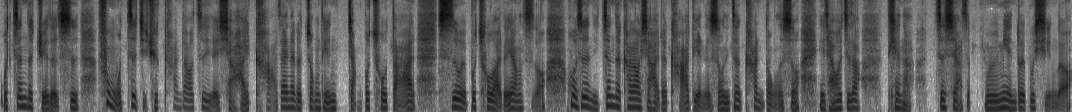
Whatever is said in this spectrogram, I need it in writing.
我真的觉得是父母自己去看到自己的小孩卡在那个中间，讲不出答案，思维不出来的样子哦，或者是你真的看到小孩的卡点的时候，你真的看懂的时候，你才会知道，天哪！这下子不面对不行了，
